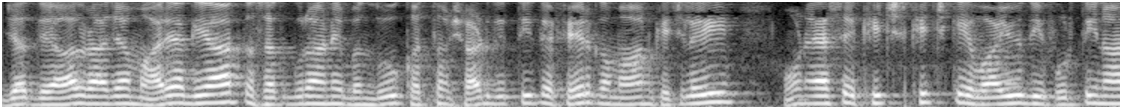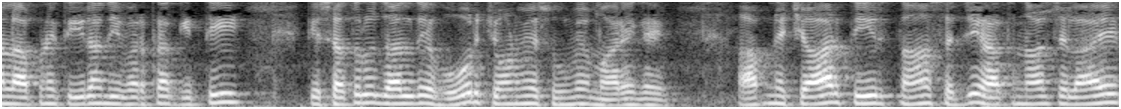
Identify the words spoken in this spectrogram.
ਜਦ ਦਿਆਲ ਰਾਜਾ ਮਾਰਿਆ ਗਿਆ ਤਾਂ ਸਤਗੁਰਾਂ ਨੇ ਬੰਦੂਕ ਹੱਥੋਂ ਛੱਡ ਦਿੱਤੀ ਤੇ ਫਿਰ ਕਮਾਨ ਖਿੱਚ ਲਈ। ਹੁਣ ਐਸੇ ਖਿੱਚ ਖਿੱਚ ਕੇ ਵਾਯੂ ਦੀ ਫੁਰਤੀ ਨਾਲ ਆਪਣੇ ਤੀਰਾਂ ਦੀ ਵਰਖਾ ਕੀਤੀ ਕਿ ਸਤਰੂ ਦਲ ਦੇ ਹੋਰ 94 ਸੂਮੇ ਮਾਰੇ ਗਏ। ਆਪਨੇ ਚਾਰ ਤੀਰ ਤਾਂ ਸੱਜੇ ਹੱਥ ਨਾਲ ਚਲਾਏ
